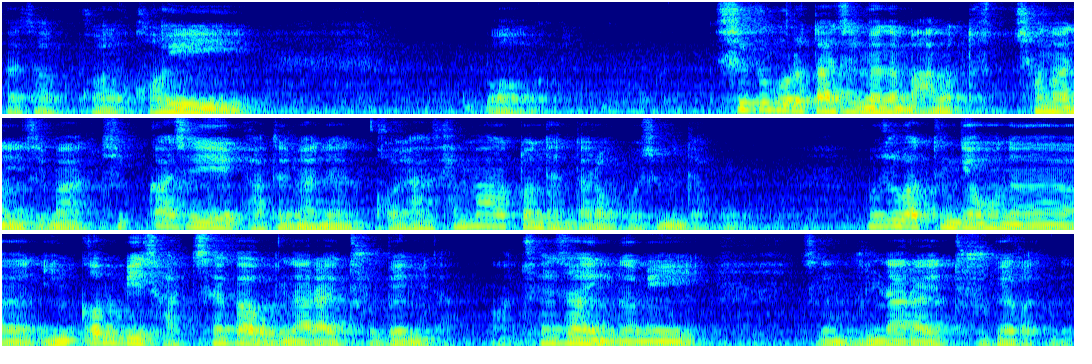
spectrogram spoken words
그래서 거, 거의 뭐 시급으로 따지면은 15,000원이지만 팁까지 받으면은 거의 한 3만 원 돈 된다라고 보시면 되고 호주 같은 경우는 인건비 자체가 우리나라의 두 배입니다. 어, 최저임금이 지금 우리나라의 두 배거든요.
